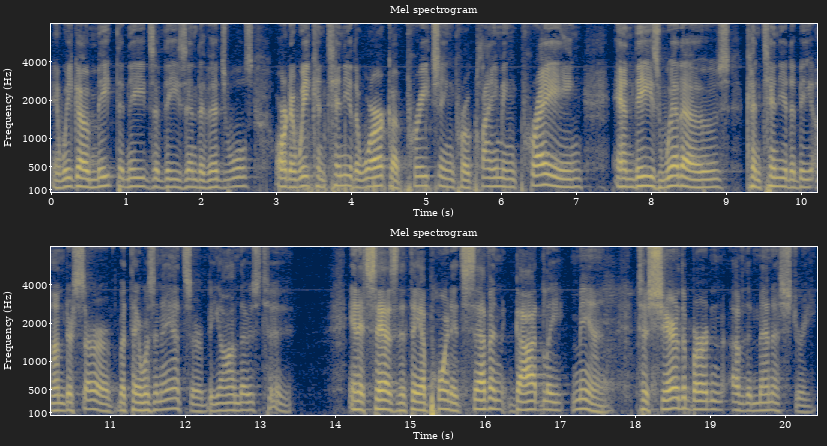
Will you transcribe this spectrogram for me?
and we go meet the needs of these individuals? Or do we continue the work of preaching, proclaiming, praying, and these widows continue to be underserved? But there was an answer beyond those two. And it says that they appointed seven godly men to share the burden of the ministry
